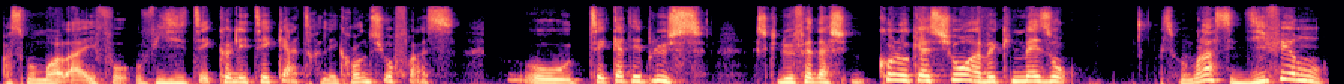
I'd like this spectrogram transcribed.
À ce moment-là, il faut visiter que les T4, les grandes surfaces, ou T4 et plus. Est-ce que tu veux faire de la colocation avec une maison? À ce moment-là, c'est différent.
